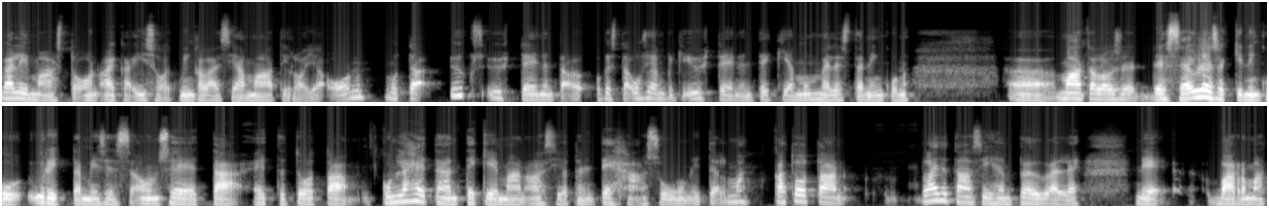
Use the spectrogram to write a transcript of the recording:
välimaasto on aika iso, että minkälaisia maatiloja on, mutta yksi yhteinen tai oikeastaan useampikin yhteinen tekijä mun mielestä niin kuin, maataloudessa ja yleensäkin niin kuin yrittämisessä on se, että, että tuota, kun lähdetään tekemään asioita, niin tehdään suunnitelma. Katsotaan, laitetaan siihen pöydälle ne varmat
